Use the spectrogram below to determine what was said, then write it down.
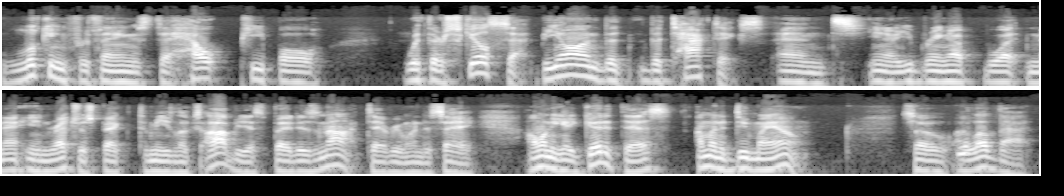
looking for things to help people with their skill set beyond the the tactics. And you know, you bring up what in retrospect to me looks obvious, but is not to everyone to say, "I want to get good at this. I'm going to do my own." So I love that.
